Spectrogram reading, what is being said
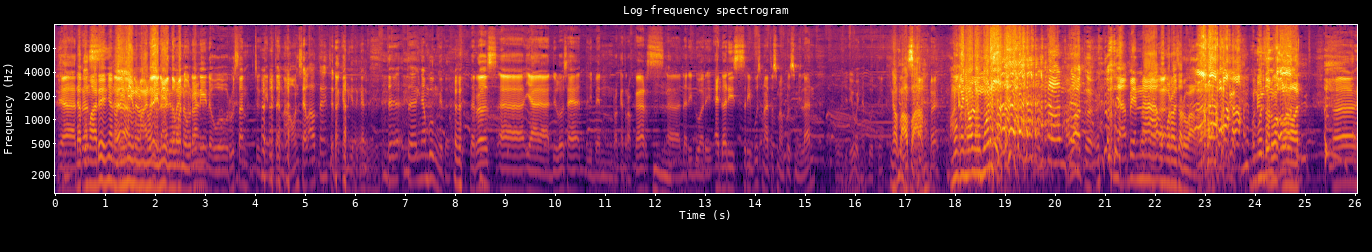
ya, Da kumadenya non eh, ini, non- kumadenya, non ini, non ini udah urusan cek ini teh naon sell out teh cedakan gitu kan. Teu nyambung gitu. Terus eh, ya dulu saya di band Rocket Rockers Hmm. eh, dari 2000 eh dari 1999 oh jadi we nyebutnya Nggak apa-apa. Mau ngenyawan umur. kolot tuh. Ya bena umur sarua. Umur sarua kolot. Eh,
